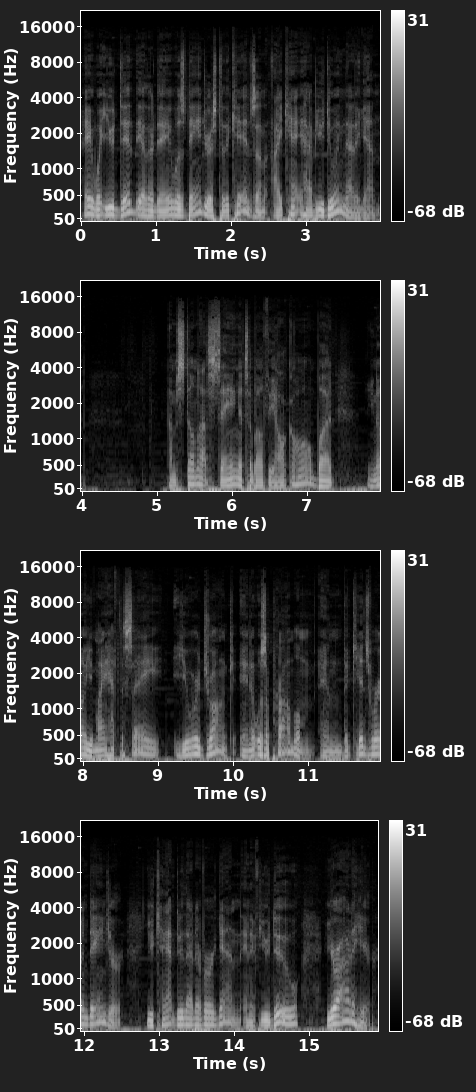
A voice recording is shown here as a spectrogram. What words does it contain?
Hey, what you did the other day was dangerous to the kids, and I can't have you doing that again. I'm still not saying it's about the alcohol, but you know, you might have to say you were drunk and it was a problem and the kids were in danger. You can't do that ever again. And if you do, you're out of here.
